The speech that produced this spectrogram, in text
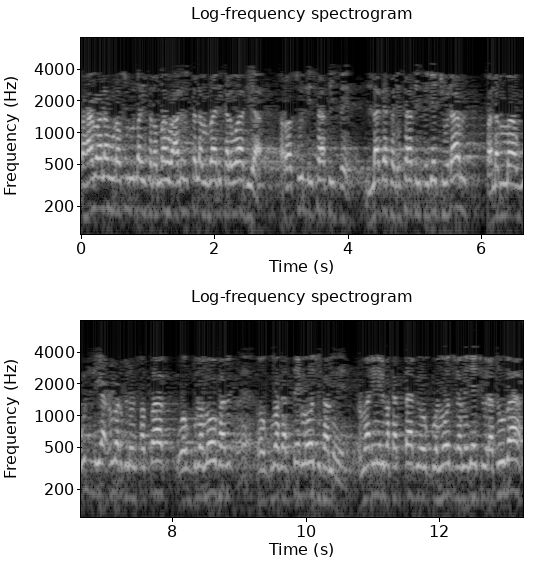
فحمله رسول الله صلى الله عليه وسلم ذلك الوادي رسول إساتيس لقة إساتيس جتشودام فلما ولي عمر بن الخطاب وقم موفا وقم قرتين موسفا عمر المكتاب وقم موسفا جتشودا توبا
